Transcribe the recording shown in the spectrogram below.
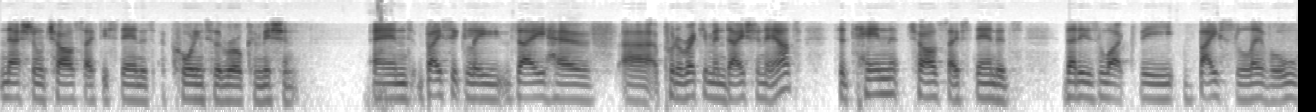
national child safety standards according to the Royal Commission. And basically, they have uh, put a recommendation out to 10 child safe standards that is like the base level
